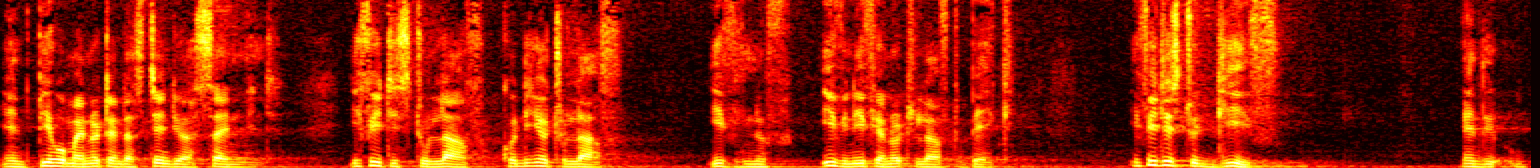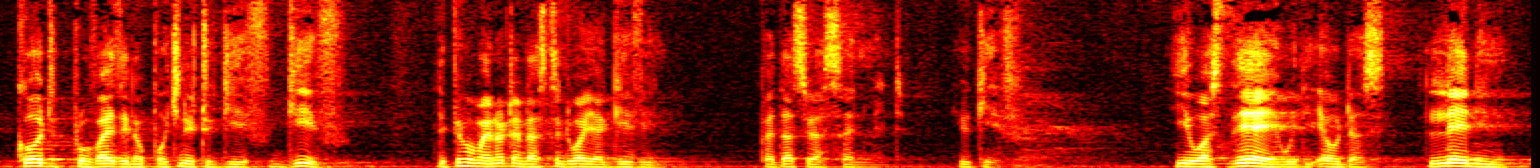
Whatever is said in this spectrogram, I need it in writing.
And people might not understand your assignment. If it is to love, continue to love, even if, even if you're not loved back. If it is to give, and God provides an opportunity to give, give. The people might not understand why you're giving, but that's your assignment. You give. He was there with the elders, learning,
